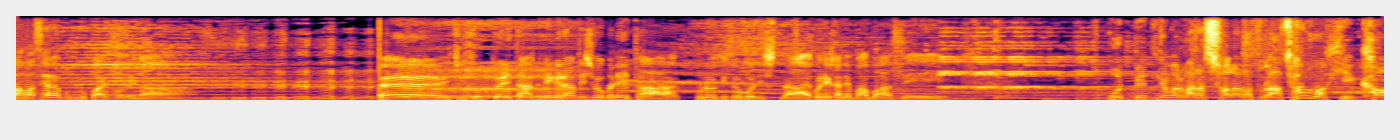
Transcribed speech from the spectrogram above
বাবা ছাড়া কোনো উপায় হবে না। এই, তুই চুপ করে থাক, লেগে রাতিস ওখানেই থাক, কোনো কিছু করিস না, এখন এখানে বাবা আছে। ভূত পেতনি আমার মারা শালারা তোরা আছাড় মাখিয়ে খা।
